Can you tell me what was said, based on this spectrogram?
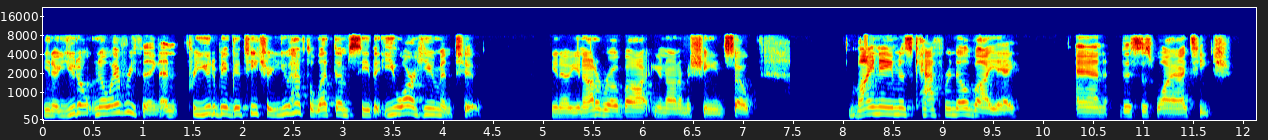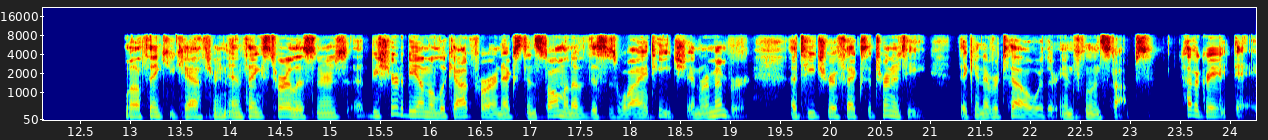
You know, you don't know everything. And for you to be a good teacher, you have to let them see that you are human too. You know, you're not a robot, you're not a machine. So, my name is Catherine Del Valle, and this is why I teach. Well, thank you, Catherine. And thanks to our listeners. Uh, be sure to be on the lookout for our next installment of This Is Why I Teach. And remember, a teacher affects eternity. They can never tell where their influence stops. Have a great day.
